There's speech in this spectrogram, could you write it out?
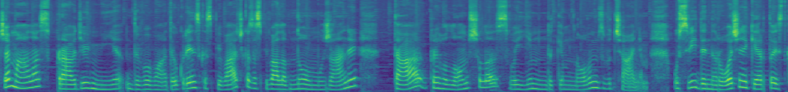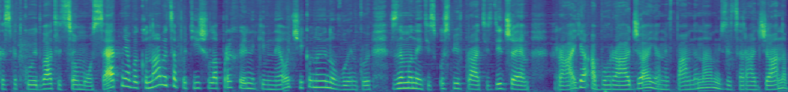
Джамала справді вміє дивувати. Українська співачка заспівала в новому жанрі. Та приголомшила своїм таким новим звучанням. У свій день народження, який артистка святкує 27 серпня, виконавиця потішила прихильників неочікуваною новинкою. Знаменитість у співпраці з діджеєм Рая або Раджа, я не впевнена, здається, Раджана,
